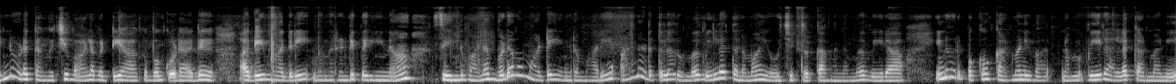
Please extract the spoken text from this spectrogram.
என்னோட தங்கச்சி வாழவட்டி ஆகவும் கூடாது. அதே மாதிரி இவங்க ரெண்டு பேரையும் சேர்ந்து வாழ விடவும் மாட்டேங்கிற மாதிரி அந்த இடத்துல ரொம்ப வில்லத்தனமாக யோசிச்சுட்டு இருக்காங்க நம்ம வீரா. இன்னொரு பக்கம் கண்மணி வா நம்ம வீரால கண்மணி.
